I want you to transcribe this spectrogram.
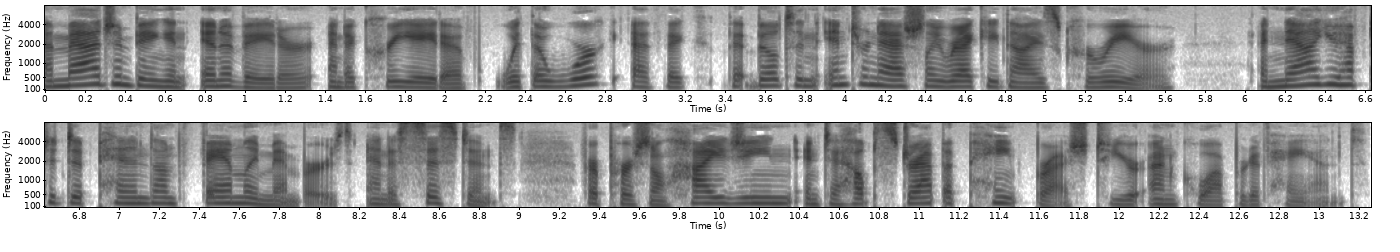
Imagine being an innovator and a creative with a work ethic that built an internationally recognized career, and now you have to depend on family members and assistants for personal hygiene and to help strap a paintbrush to your uncooperative hand.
